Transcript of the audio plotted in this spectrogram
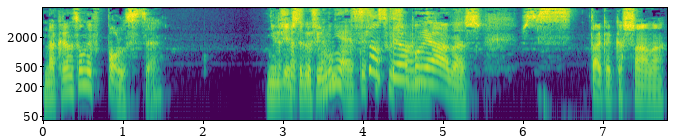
nakręcony w Polsce. Nie widziałeś tego słyszę. filmu? Nie, Co ty opowiadasz? Taka kaszana.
